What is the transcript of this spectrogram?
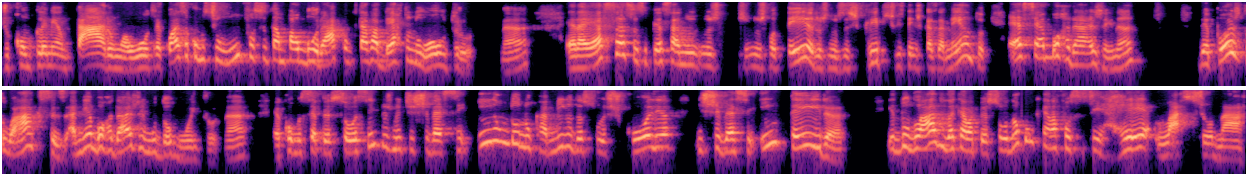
de complementar um ao outro. É quase como se um fosse tampar o buraco que estava aberto no outro. Né? Era essa, se você pensar nos, nos, roteiros, nos scripts que tem de casamento, essa é a abordagem. Né? Depois do Access, a minha abordagem mudou muito. Né? É como se a pessoa simplesmente estivesse indo no caminho da sua escolha, estivesse inteira, e do lado daquela pessoa, não com quem ela fosse se relacionar.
